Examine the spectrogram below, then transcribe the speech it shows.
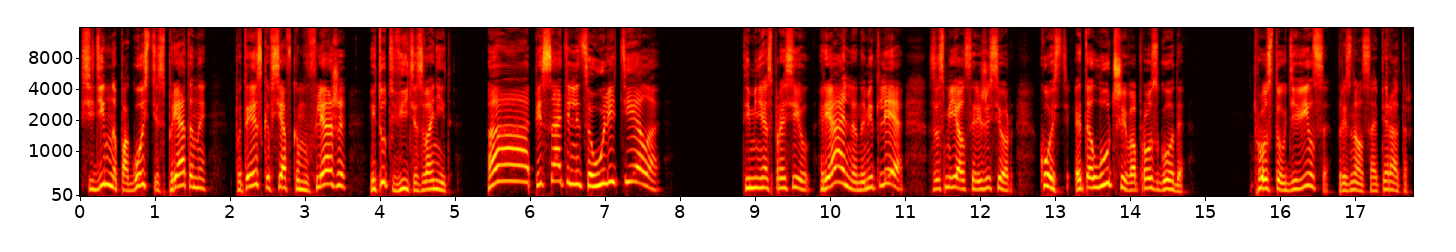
Сидим на погосте, спрятаны, ПТСка вся в камуфляже, и тут Витя звонит. А, писательница улетела!» «Ты меня спросил, реально, на метле?» — засмеялся режиссер. «Кость, это лучший вопрос года». «Просто удивился», — признался оператор.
